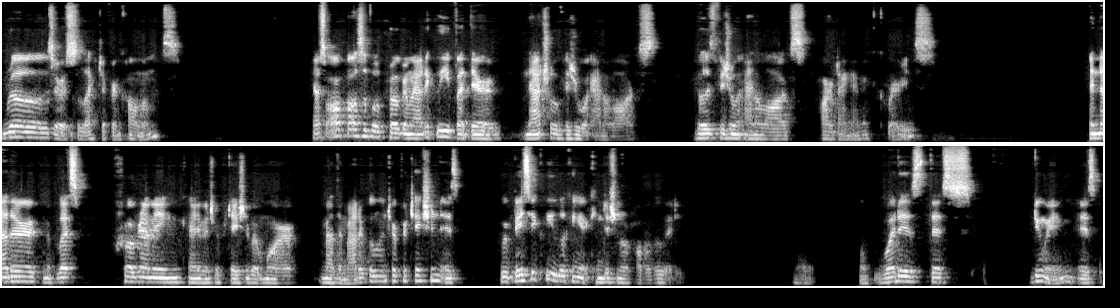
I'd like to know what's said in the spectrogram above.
rows or select different columns. That's all possible programmatically, but they're natural visual analogs. Those visual analogs are dynamic queries. Another kind of less programming kind of interpretation, but more mathematical interpretation is we're basically looking at conditional probability. Right? what is this doing is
